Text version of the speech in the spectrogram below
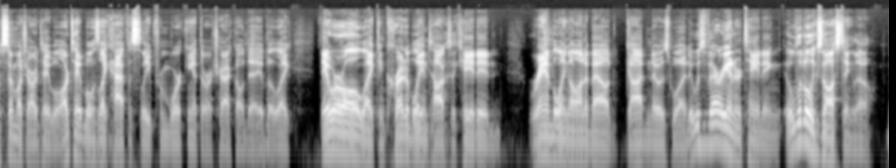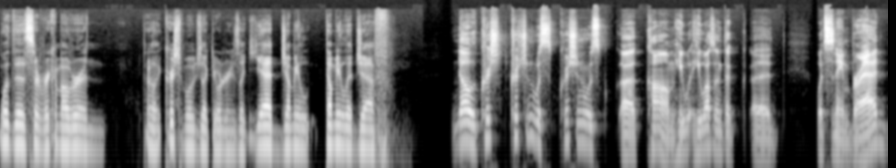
so much our table. Our table was like half asleep from working at the track all day, but like they were all like incredibly intoxicated, rambling on about God knows what. It was very entertaining. A little exhausting though. Would the server come over and they're like, Christian, what would you like to order? And he's like, Yeah, dummy, dummy lit Jeff. No, Chris, Christian was Christian was uh, calm. He he wasn't the uh, what's his name, Brad.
